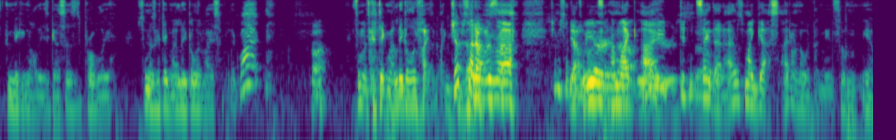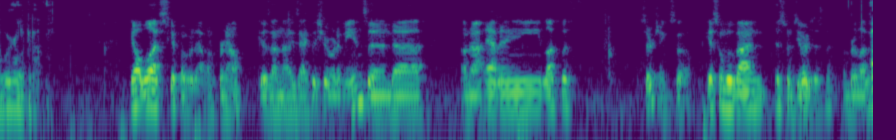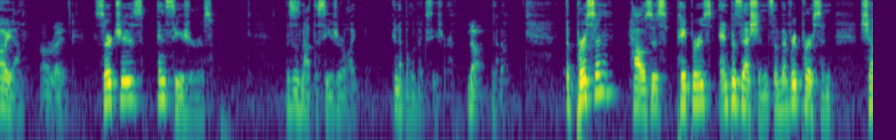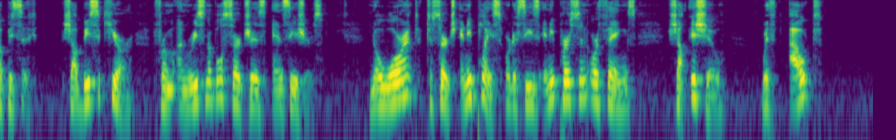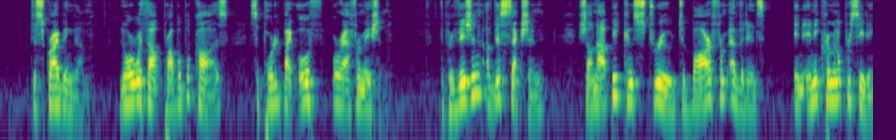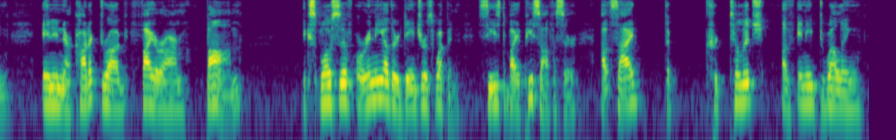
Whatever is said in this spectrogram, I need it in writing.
I'm making all these guesses. It's probably someone's gonna take my legal advice and be like, "What?" Huh? Someone's gonna take my legal advice. and be like, Jim said it was. Uh, Jim said Yeah, that's we what it was." are And I'm like, I didn't say that. That was my guess. I don't know what that means. So yeah, we're gonna look it up. You know, we'll have to skip over that one for now because I'm not exactly sure what it means, and uh, I'm not having any luck with searching. So, guess we'll move on. This one's yours, isn't it? Number eleven. Oh yeah, All right. searches and seizures. This is not the seizure like an epileptic seizure. No. No. The person, houses, papers, and possessions of every person shall be, shall be secure from unreasonable searches and seizures. No warrant to search any place or to seize any person or things shall issue without describing them, nor without probable cause, supported by oath or affirmation. The provision of this section shall not be construed to bar from evidence in any criminal proceeding any narcotic drug, firearm, bomb, explosive, or any other dangerous weapon seized by a peace officer outside the curtilage of any dwelling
